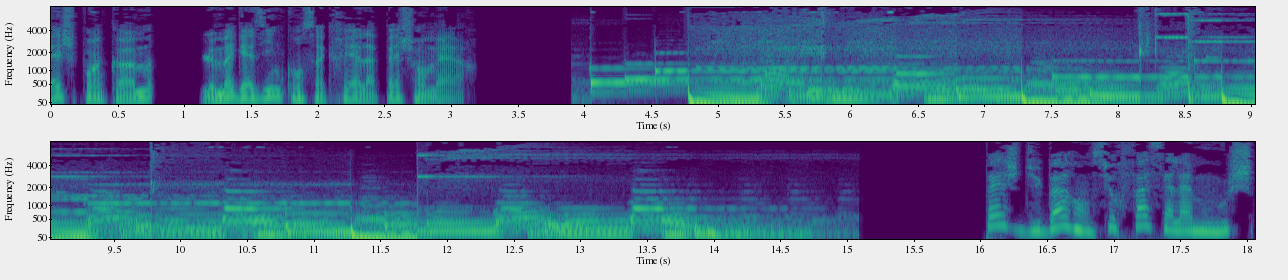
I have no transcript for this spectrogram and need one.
pêche.com, le magazine consacré à la pêche en mer. Pêche du bar en surface à la mouche,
